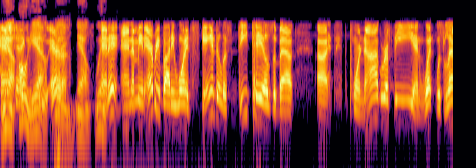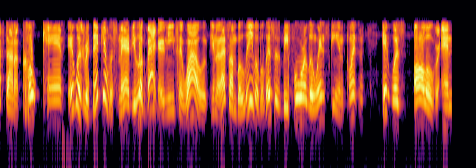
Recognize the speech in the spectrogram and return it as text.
hashtag yeah. oh, Me yeah. Too era. Yeah, yeah. And it, and I mean, everybody wanted scandalous details about uh pornography and what was left on a coke can. It was ridiculous, man. If you look back, I mean, you say, "Wow, you know, that's unbelievable." This is before Lewinsky and Clinton. It was all over. And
